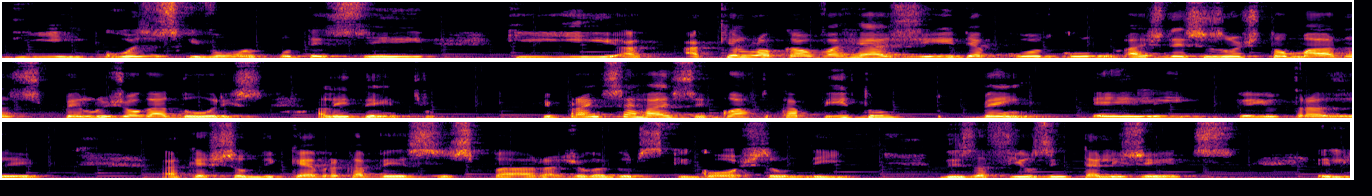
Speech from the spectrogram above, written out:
de coisas que vão acontecer, que a, aquele local vai reagir de acordo com as decisões tomadas pelos jogadores ali dentro. E para encerrar esse quarto capítulo, bem, ele veio trazer a questão de quebra-cabeças para jogadores que gostam de desafios inteligentes. Ele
